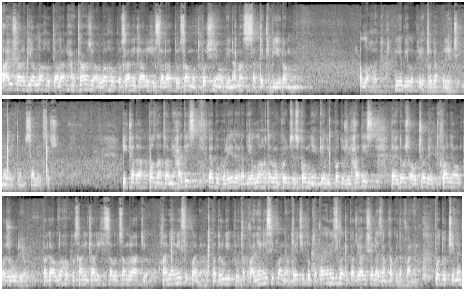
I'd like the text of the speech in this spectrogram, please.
Aisha radijallahu ta'lanha kaže Allahov poslanik alihi salatu sam odpočinjao bi namaz sa tekbirom. Allahu akbar. Nije bilo prije toga riječi, ne vidite ono, slično. I kada poznat vam je hadis Ebu Hurere radijallahu talan kojim se spomnije ili poduži hadis da je došao čovjek klanjao pa žurio. Pa ga Allahov poslanik alihi salacom vratio. Klanjaj nisi klanjao. Pa drugi puta klanjaj nisi klanjao. Treći puta klanjaj nisi klanjao. Kaže ja više ne znam kako da klanjam. Poduči me.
